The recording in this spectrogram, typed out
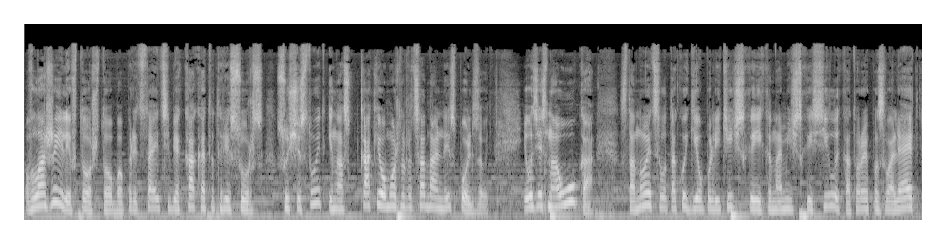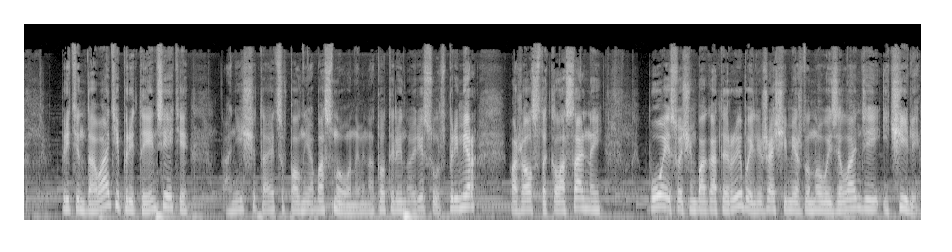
вложили в то, чтобы представить себе, как этот ресурс существует и нас, как его можно рационально использовать? И вот здесь наука становится вот такой геополитической и экономической силой, которая позволяет претендовать, и претензии эти они считаются вполне обоснованными на тот или иной ресурс. Пример, пожалуйста, колоссальный пояс очень богатой рыбой, лежащий между Новой Зеландией и Чили.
